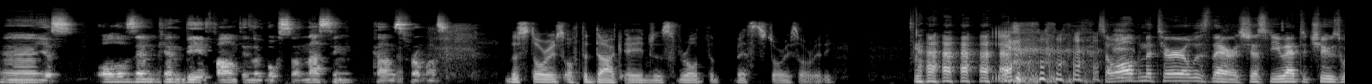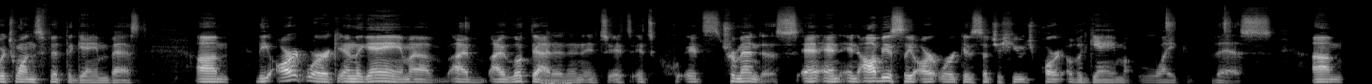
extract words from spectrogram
Uh, yes, all of them can be found in the book, so nothing comes from us. The stories of the Dark Ages wrote the best stories already. So all the material was there. It's just you had to choose which ones fit the game best. Um, the artwork in the game, uh, I've I looked at it and it's it's it's it's tremendous. And, and and obviously artwork is such a huge part of a game like this. Um,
